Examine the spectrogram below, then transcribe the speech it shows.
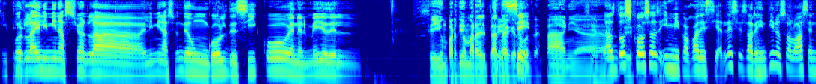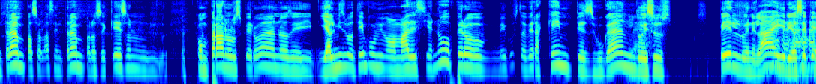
y por Y- la eliminación, la eliminación de un gol de Zico en el medio del... Sí, un partido en Mar del Plata Sí. que Sí. contra España. Sí. Las dos Sí, sí, cosas sí. y mi papá decía, esos argentinos solo hacen trampa, solo hacen trampa, no sé qué, son compraron los peruanos y, y al mismo tiempo mi mamá decía, no, pero me gusta ver a Kempes jugando Claro. y sus su pelo en el aire, o sea que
